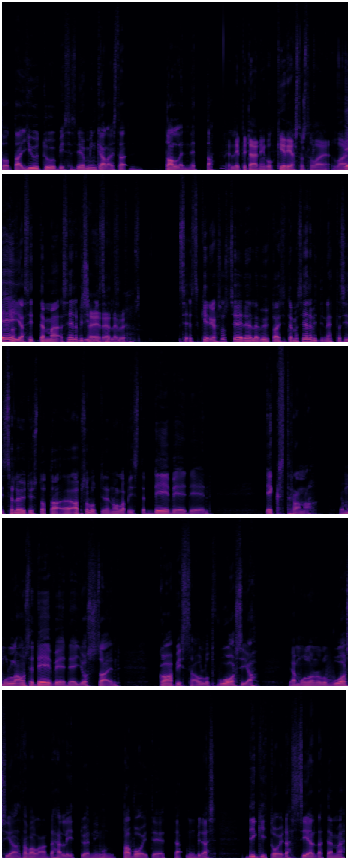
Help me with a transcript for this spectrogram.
tota, YouTubessa, siinä ei ole minkäänlaista tallennetta. Eli pitää niinku kirjastosta laittaa Ei, ja sitten mä selvitin... CD-levy. Se, kirjastosta CD-levy, tai sitten mä selvitin, että siis se löytyisi tota, absoluuttinen nollapiste DVDn ekstrana. Ja mulla on se DVD jossain kaapissa ollut vuosia, ja mulla on ollut vuosia tavallaan tähän liittyen niin kuin tavoite, että mun pitäisi digitoida sieltä tämä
